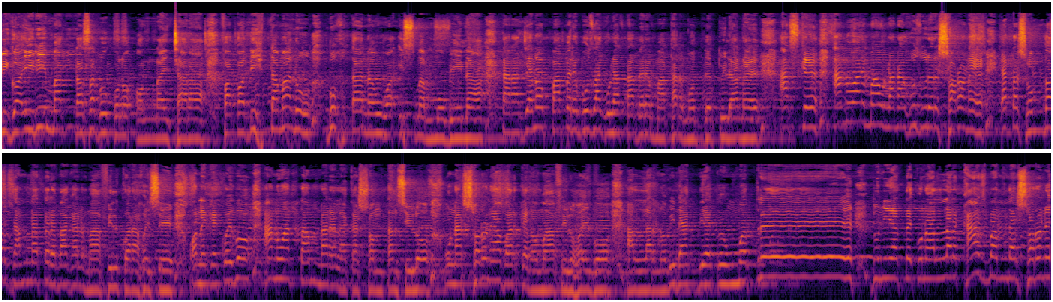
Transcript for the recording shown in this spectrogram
বিগয়রি মাকতাসাবু কোন অন্যায় ছাড়া। ফাকাদ ইহতামালু বুহতানা ওয়া ইসমাম মুবিনা তারা যেন পাপের বোঝাগুলা তাদের মাথার মধ্যে তুলে নেয়। আজকে আনোয়ার মাওলানা হুজুরের স্মরণে এত সুন্দর জান্নাতের বাগান মাহফিল করা হয়েছে। অনেকে কইব, আনোয়ার তামদার এলাকার সন্তান ছিল। ওনার স্মরণে আবার কেন মাহফিল হইব? আল্লাহর নবী ডাক দিয়া কই উম্মত রে, দুনিয়াতে কোন আল্লাহর খাস বান্দার স্মরণে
